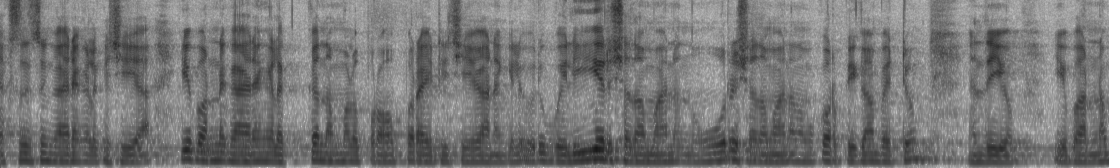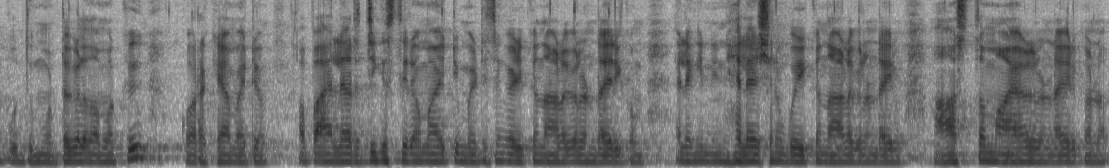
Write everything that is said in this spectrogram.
എക്സസൈസും കാര്യങ്ങളൊക്കെ ചെയ്യുക. ഈ പറഞ്ഞ കാര്യങ്ങളൊക്കെ നമ്മൾ പ്രോപ്പറായിട്ട് ചെയ്യുകയാണെങ്കിൽ ഒരു വലിയൊരു ശതമാനം നൂറ് ശതമാനം നമുക്ക് ഉറപ്പിക്കാൻ പറ്റും. എന്ത് ചെയ്യും? ഈ പറഞ്ഞ ബുദ്ധിമുട്ടുകൾ നമുക്ക് കുറയ്ക്കാൻ പറ്റും. അപ്പോൾ അലർജിക്ക് സ്ഥിരമായിട്ട് മെഡിസിൻ കഴിക്കുന്ന ആളുകളുണ്ടായിരിക്കും. അല്ലെങ്കിൽ ഇൻഹലേഷൻ ഉപയോഗിക്കുന്ന ആളുകളുണ്ടായിരിക്കും. ആസ്തം ആളുകളുണ്ടായിരിക്കണോ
